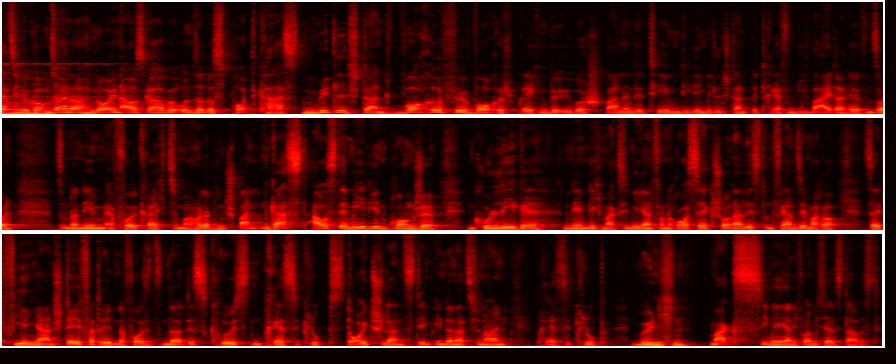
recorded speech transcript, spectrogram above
Herzlich willkommen zu einer neuen Ausgabe unseres Podcast Mittelstand. Woche für Woche sprechen wir über spannende Themen, die den Mittelstand betreffen, die weiterhelfen sollen, das Unternehmen erfolgreich zu machen. Heute habe ich einen spannenden Gast aus der Medienbranche, ein Kollege, nämlich Maximilian von Rossek, Journalist und Fernsehmacher, seit vielen Jahren stellvertretender Vorsitzender des größten Presseclubs Deutschlands, dem Internationalen Presseclub München. Maximilian, ich freue mich sehr, dass du da bist.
